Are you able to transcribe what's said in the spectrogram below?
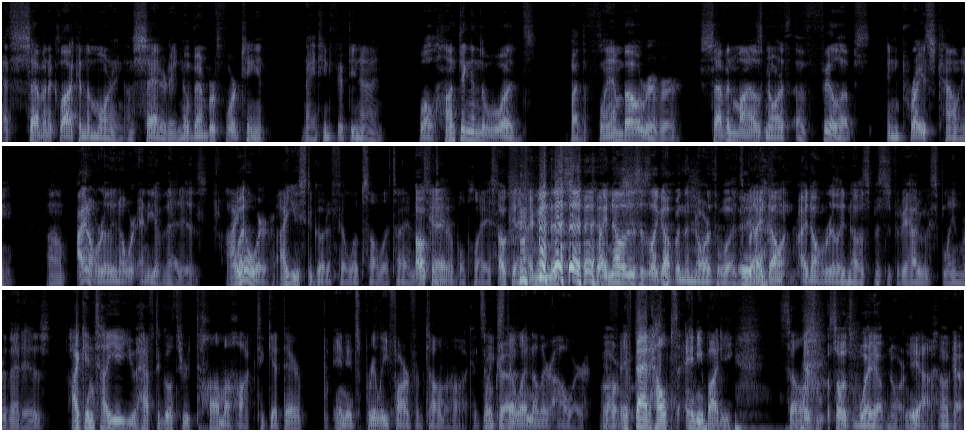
at 7 o'clock in the morning on Saturday, November 14th, 1959, while hunting in the woods by the Flambeau River, seven miles north of Phillips in Price County. Um, I don't really know where any of that is. I What- know where. I used to go to Phillips all the time. It's Okay. a terrible place. Okay, I mean, this, I know this is like up in the North Woods, but I don't, I don't really know specifically how to explain where that is. I can tell you, you have to go through Tomahawk to get there, and it's really far from Tomahawk. It's like Okay. still another hour, if, if that helps anybody. So, It's, so it's way up north. yeah. Okay.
